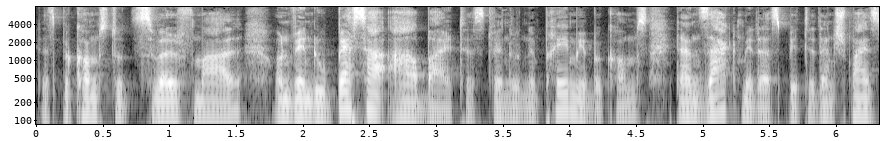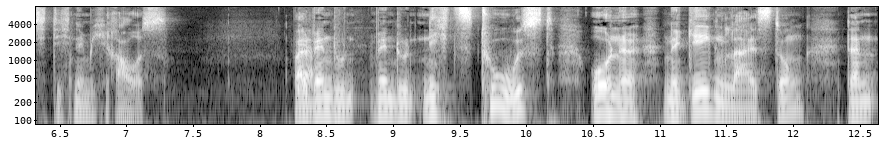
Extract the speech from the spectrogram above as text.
das bekommst du zwölfmal. Und wenn du besser arbeitest, wenn du eine Prämie bekommst, dann sag mir das bitte, dann schmeiße ich dich nämlich raus. Weil ja. wenn du, wenn du nichts tust ohne eine Gegenleistung, dann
